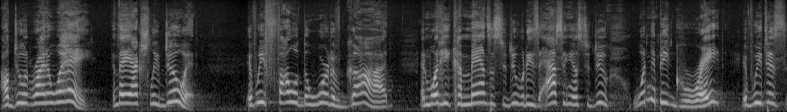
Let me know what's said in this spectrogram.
I'll do it right away. And they actually do it. If we followed the Word of God and what He commands us to do, what He's asking us to do, wouldn't it be great if we just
